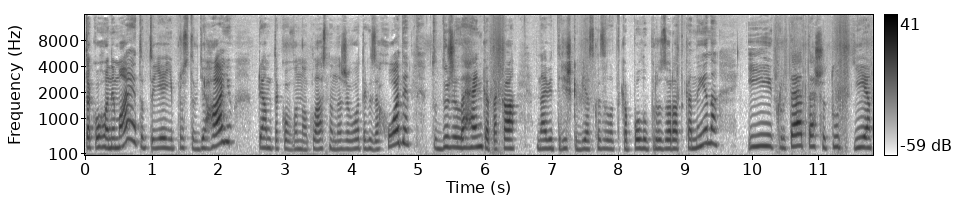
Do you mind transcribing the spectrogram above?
такого немає, тобто я її просто вдягаю. Прям тако воно класно на животик заходить. Тут дуже легенька, така, навіть трішки б я сказала, така полупрозора тканина. І круте те, що тут є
